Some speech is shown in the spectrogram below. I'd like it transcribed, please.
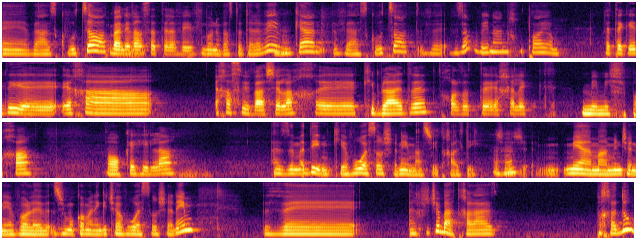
אה, ואז קבוצות. באוניברסיטת תל אביב. באוניברסיטת תל אביב, mm-hmm. כן, ואז קבוצות, וזהו, והנה אנחנו פה היום. ותגידי, אה, איך, ה... איך הסביבה שלך אה, קיבלה את זה? בכל זאת חלק ממשפחה או קהילה? אז זה מדהים, כי עברו עשר שנים מאז שהתחלתי. Mm-hmm. ש... מי היה מאמין שאני אבוא לאיזשהו מקום ואני אגיד שעברו עשר שנים? ו... אני חושבת שבהתחלה פחדו.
